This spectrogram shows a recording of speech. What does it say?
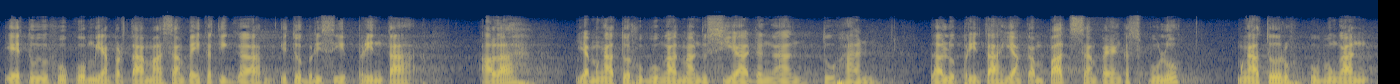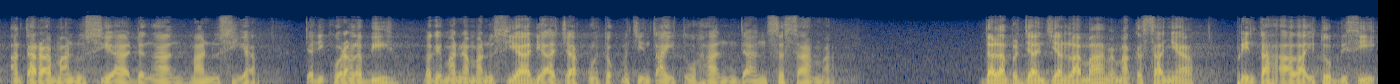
yaitu hukum yang pertama sampai ketiga itu berisi perintah Allah yang mengatur hubungan manusia dengan Tuhan. Lalu perintah yang keempat sampai yang ke sepuluh mengatur hubungan antara manusia dengan manusia. Jadi kurang lebih bagaimana manusia diajak untuk mencintai Tuhan dan sesama. Dalam perjanjian lama memang kesannya perintah Allah itu berisi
